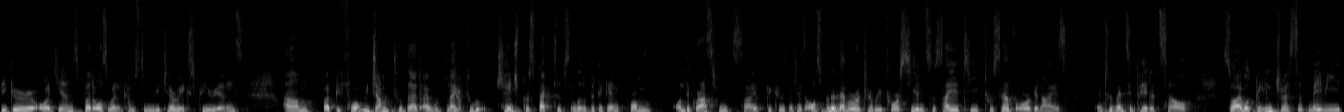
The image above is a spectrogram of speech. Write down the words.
bigger audience, but also when it comes to military experience. Um, but before we jump to that, I would like yeah. to change perspectives a little bit again from on the grassroots side, because it has also been a laboratory for Syrian society to self-organize and to emancipate itself. So I would be interested maybe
